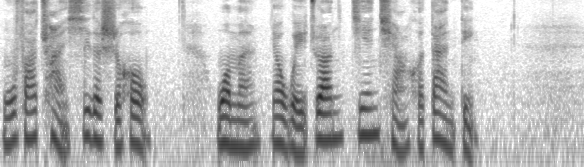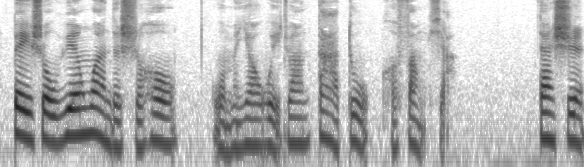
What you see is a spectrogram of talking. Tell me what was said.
无法喘息的时候，我们要伪装坚强和淡定；备受冤枉的时候，我们要伪装大度和放下。但是，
